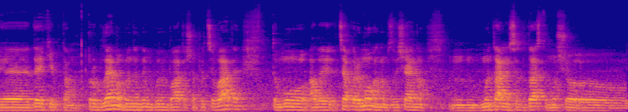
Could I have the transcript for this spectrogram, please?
е, деякі там проблеми, ми над ним будемо багато що працювати. Тому, але ця перемога нам, звичайно, ментальності додасть, тому що е,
